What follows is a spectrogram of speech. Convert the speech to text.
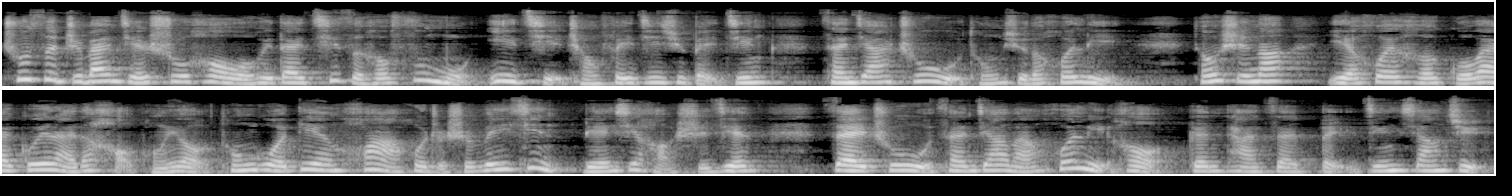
初四值班结束后，我会带妻子和父母一起乘飞机去北京参加初五同学的婚礼，同时呢，也会和国外归来的好朋友通过电话或者是微信联系好时间，在初五参加完婚礼后，跟他在北京相聚。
